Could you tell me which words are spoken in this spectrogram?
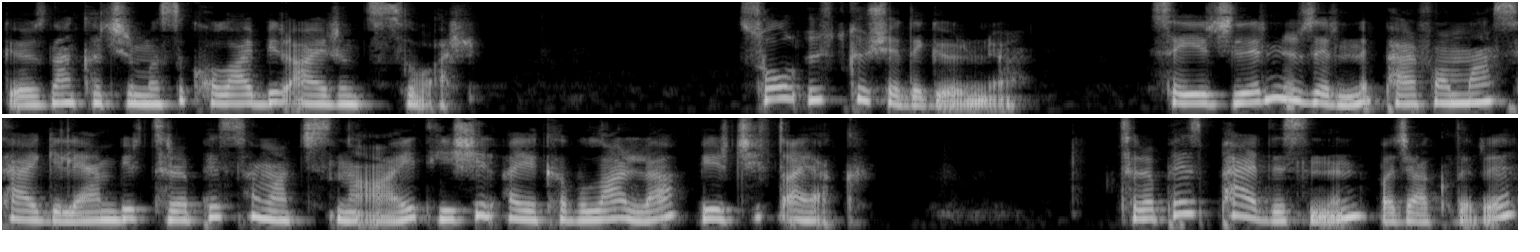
gözden kaçırması kolay bir ayrıntısı var. Sol üst köşede görünüyor. Seyircilerin üzerinde performans sergileyen bir trapez sanatçısına ait yeşil ayakkabılarla bir çift ayak. Trapez perdesinin bacakları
